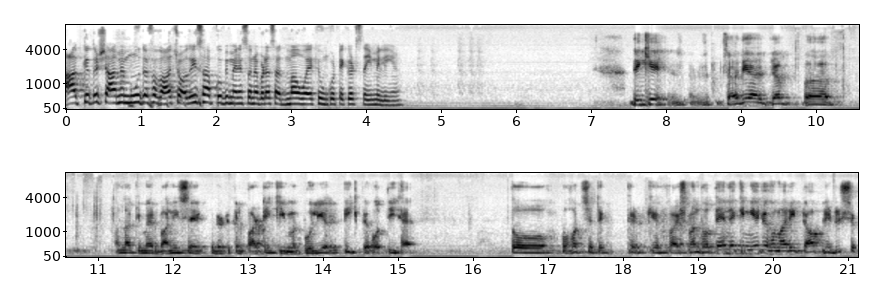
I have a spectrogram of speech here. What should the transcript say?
आपके तो शाह महमूद और फवाद चौधरी साहब को भी मैंने सुना बड़ा सदमा हुआ है कि उनको टिकट्स नहीं मिली हैं। देखिए सादिया जब अल्लाह की मेहरबानी से एक पॉलिटिकल पार्टी की मकबूलियत पीक पे होती है तो बहुत से टिकट के ख्वाहिशमंद होते हैं लेकिन ये जो हमारी टॉप लीडरशिप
